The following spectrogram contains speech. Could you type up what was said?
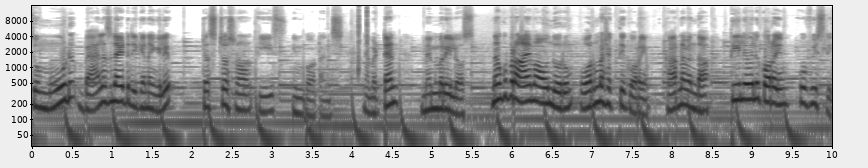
സോ മൂഡ് ബാലൻസ്ഡ് ആയിട്ടിരിക്കണമെങ്കിൽ testosterone is importance number ten memory loss നമുക്ക് പ്രായമാവും തോറും ഓർമ്മശക്തി കുറയും. കാരണം എന്താ? ടി ലെവൽ കുറയും ഒബ്വിയസ്ലി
